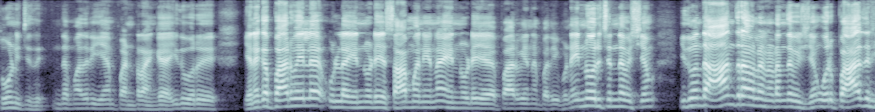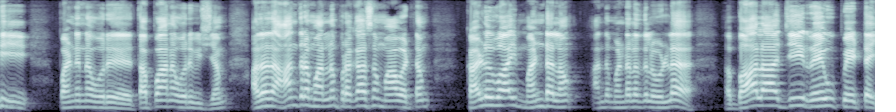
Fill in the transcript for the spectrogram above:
தோணிச்சுது. இந்த மாதிரி ஏன் பண்ணுறாங்க இது ஒரு எனக்கு பார்வையில் உள்ள என்னுடைய சாமானியனா என்னுடைய பார்வையை நான் பதிவு பண்ணேன். இன்னொரு சின்ன விஷயம் இது வந்து ஆந்திராவில் நடந்த விஷயம். ஒரு பாதிரி பண்ணின ஒரு தப்பான ஒரு விஷயம். அதாவது ஆந்திர மாநிலம் பிரகாசம் மாவட்டம் கழுவாய் மண்டலம் அந்த மண்டலத்தில் உள்ள பாலாஜி ரேவுப்பேட்டை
